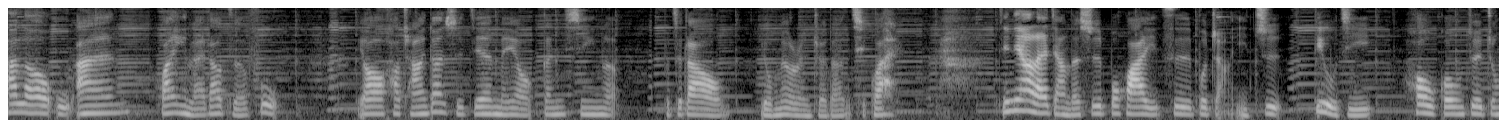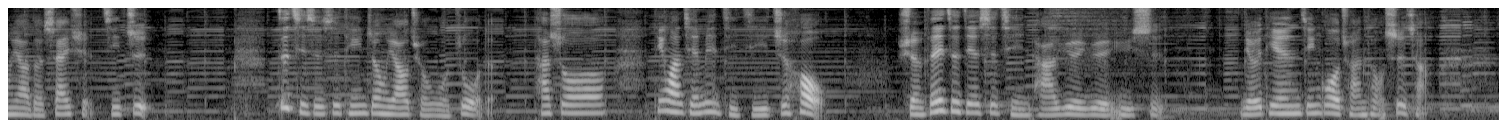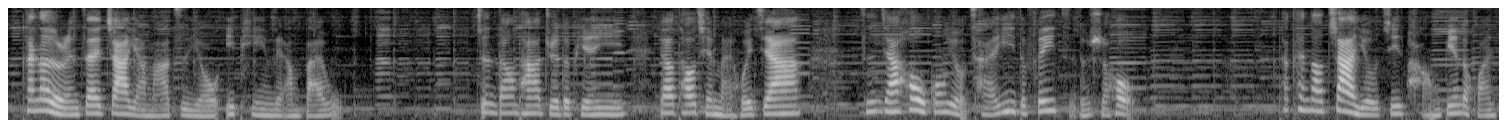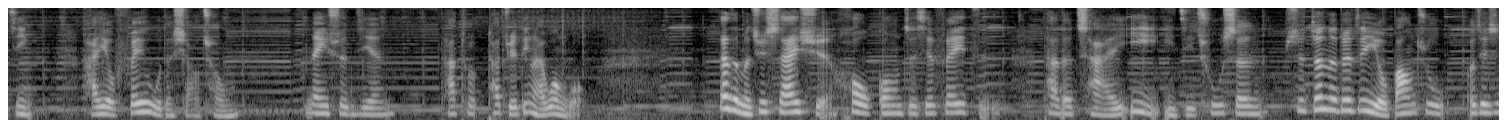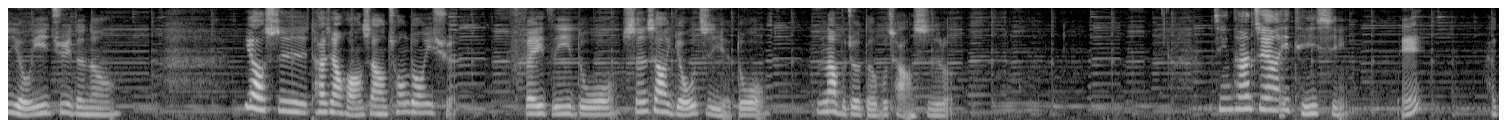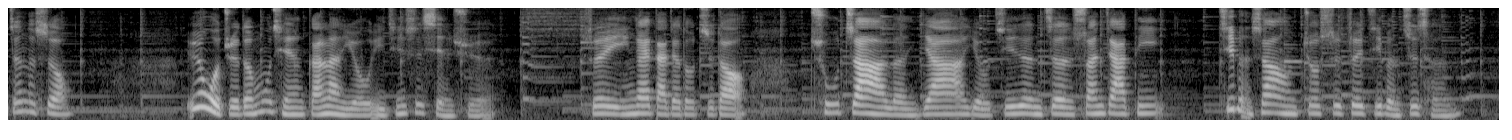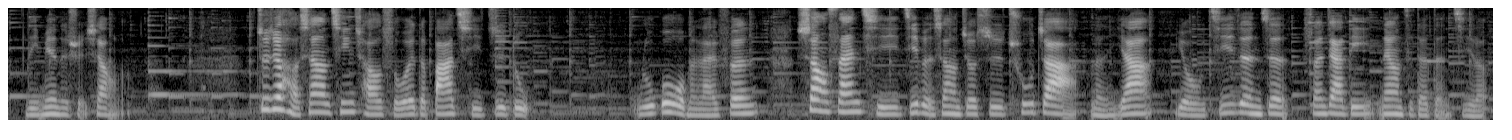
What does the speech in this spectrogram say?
Hello，午安，欢迎来到泽富。有好长一段时间没有更新了，不知道有没有人觉得很奇怪？今天要来讲的是“不花一次不长一智”第五集后宫最重要的筛选机制。这其实是听众要求我做的。他说，听完前面几集之后，选妃这件事情他跃跃欲试。有一天经过传统市场。看到有人在榨亚麻籽油，一瓶两百五。正当他觉得便宜，要掏钱买回家，增加后宫有才艺的妃子的时候，他看到榨油机旁边的环境，还有飞舞的小虫。那一瞬间，他突他决定来问我，要怎么去筛选后宫这些妃子。他的才艺以及出身是真的对自己有帮助，而且是有依据的呢。要是他向皇上冲动一选，妃子一多，身上油脂也多，那不就得不偿失了？经他这样一提醒，诶，还真的是哦。因为我觉得目前橄榄油已经是显学，所以应该大家都知道。初榨、冷压、有机认证、酸价低，基本上就是最基本制成里面的选项了。这就好像清朝所谓的八旗制度，如果我们来分，上三旗基本上就是初榨、冷压、有机认证、酸价低那样子的等级了。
